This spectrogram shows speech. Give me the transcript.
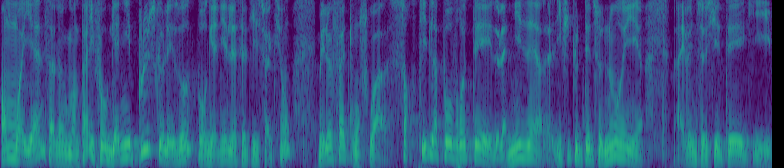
En moyenne, ça n'augmente pas. Il faut gagner plus que les autres pour gagner de la satisfaction. Mais le fait qu'on soit sorti de la pauvreté, de la misère, de la difficulté de se nourrir, arrive à une société qui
